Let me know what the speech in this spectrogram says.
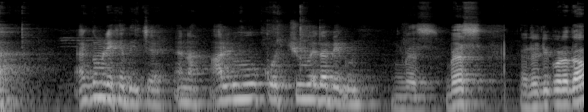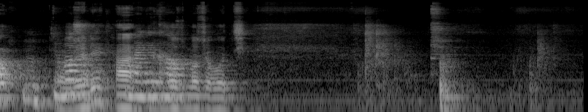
একদম রেখে দিচ্ছে না আলু কচু এটা বেগুন। বেশ বেশ রেডি করে দাও। রেডি? হ্যাঁ। বস বসে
